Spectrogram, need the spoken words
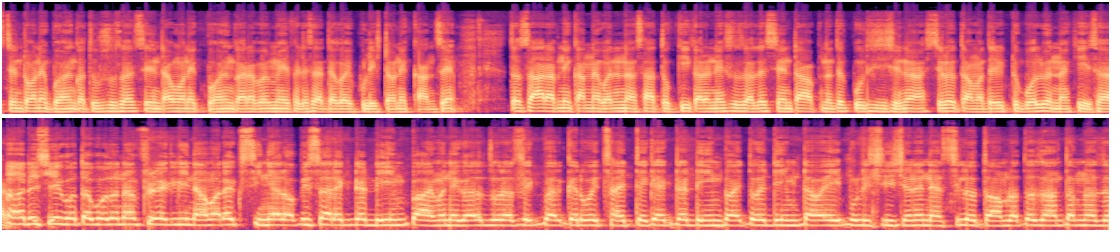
স্ট্যান্ডটা অনেক ভয়ঙ্কর। তো সুসাল স্ট্যান্ডটাও অনেক ভয়ঙ্কর মেরে ফেলেছে। দেখো, এই পুলিশটা অনেক কাঁদছে। তো স্যার আপনি কান্না করেন না। স্যার তো কি কারণে সুসাল স্ট্যান্ডটা আপনাদের পুলিশ স্টেশনে আসছিল তো আমাদের একটু বলবেন নাকি স্যার? আরে সে কথা বলো না ফ্র্যাঙ্কলিন। আমার এক সিনিয়র অফিসার একটা ডিম পায়। মানে জুরাসিক পার্কের ওই সাইড থেকে একটা ডিম পায় তো ওই ডিমটা এই পুলিশ স্টেশনে নেছিল। তো আমরা তো জানতাম না যে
